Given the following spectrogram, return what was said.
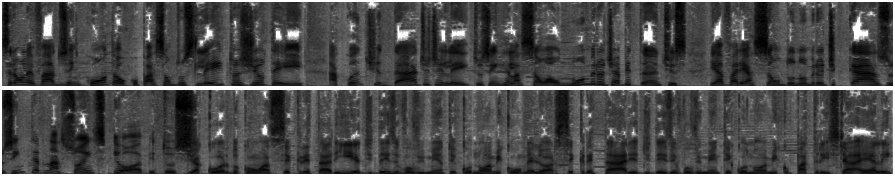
serão levados em conta a ocupação dos leitos de UTI, a quantidade de leitos em relação ao número de habitantes e a variação do número de casos, internações e óbitos. De acordo com a Secretaria de Desenvolvimento Econômico, ou melhor, Secretária de Desenvolvimento Econômico, Patrícia Ellen,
